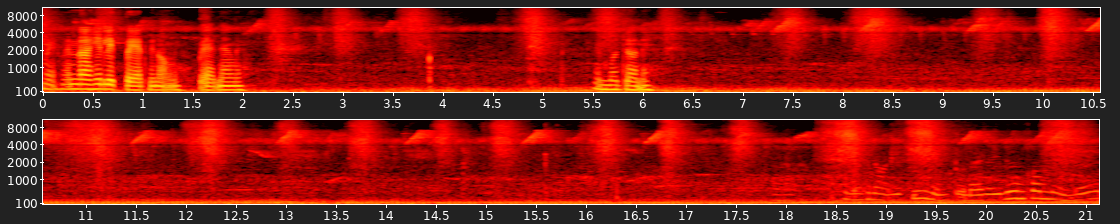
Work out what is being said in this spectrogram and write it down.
แม่แม่นดาเห็นเลขแปดพี่น้องนี่แปดยังนี่ เห็นบ่จ้านี่พี่น้องเอฟซีเห็นตัวใดก็อย่าลืมคอมเมนต์เด้อ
